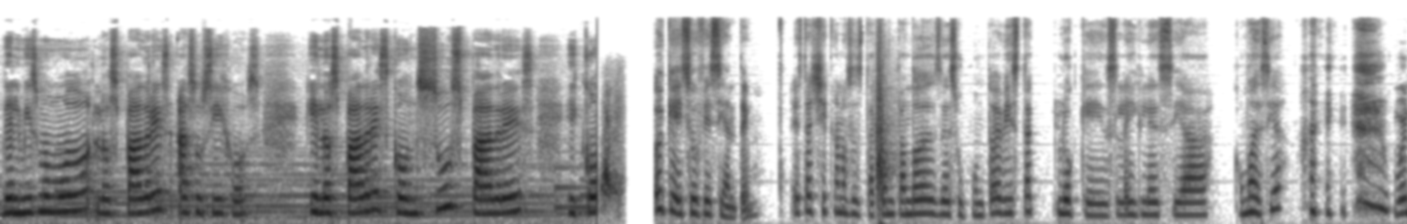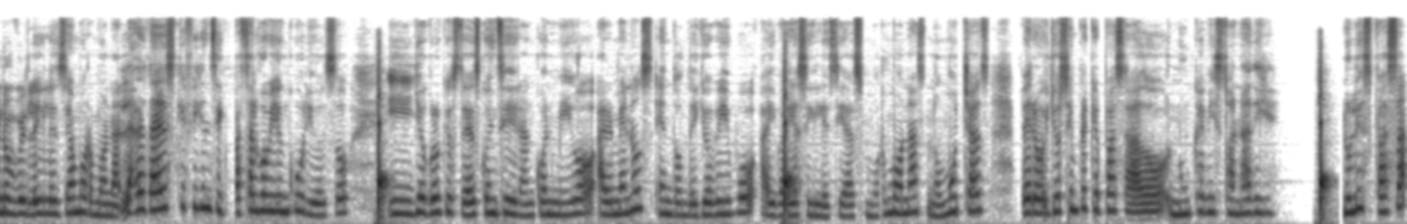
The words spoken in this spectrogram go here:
Del mismo modo, los padres a sus hijos y los padres con sus padres y con... Ok, suficiente. Esta chica nos está contando desde su punto de vista lo que es la iglesia ¿Cómo decía? bueno, pues la iglesia mormona. La verdad es que fíjense, pasa algo bien curioso y yo creo que ustedes coincidirán conmigo, al menos en donde yo vivo hay varias iglesias mormonas, no muchas, pero yo siempre que he pasado nunca he visto a nadie. ¿No les pasa?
